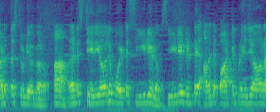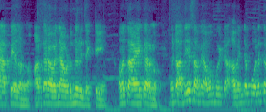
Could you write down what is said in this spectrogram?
അടുത്ത സ്റ്റുഡിയോ കയറും ആ എന്നിട്ട് സ്റ്റീരിയോയിൽ പോയിട്ട് സി ഡി ഇടും. സി ഡി ഇട്ടിട്ട് അവന്റെ പാട്ട് പ്ലേ ചെയ്യും അവൻ റാപ്പ് ചെയ്യാൻ തുടങ്ങും. ആൾക്കാർ അവനെ അവിടുന്ന് റിജക്ട് ചെയ്യും. അവൻ താഴേക്ക് ഇറങ്ങും. എന്നിട്ട് അതേ സമയം അവൻ പോയിട്ട് അവന്റെ പോലത്തെ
